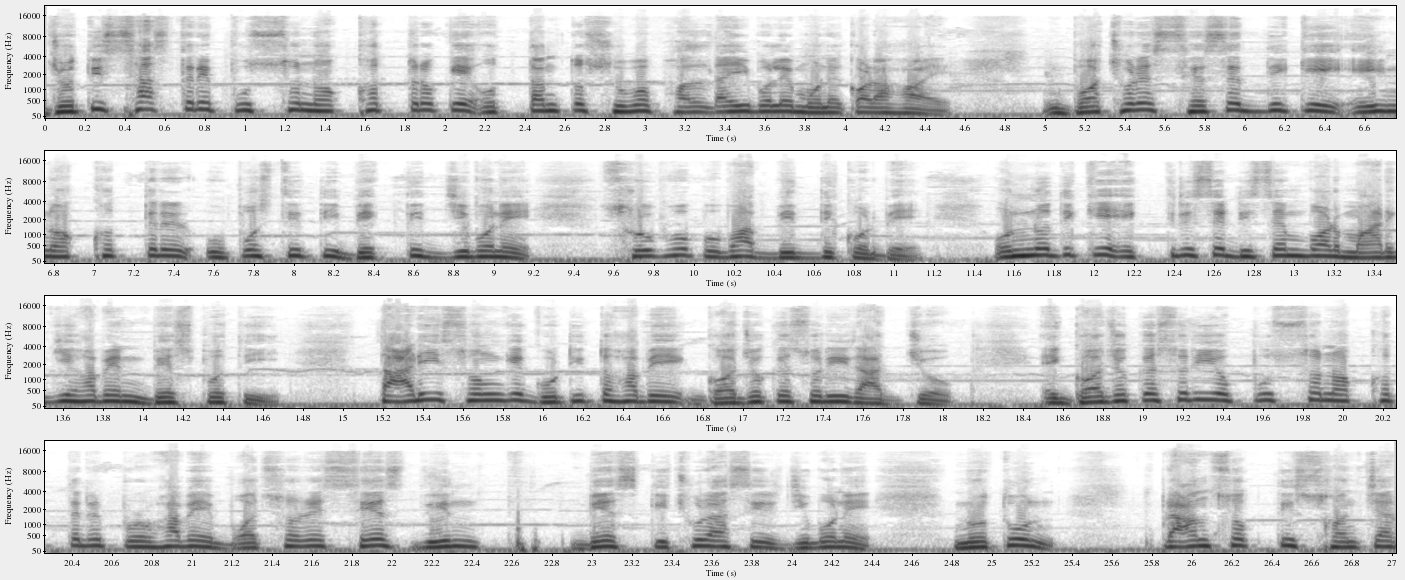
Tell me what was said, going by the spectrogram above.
জ্যোতিষশাস্ত্রে পুষ্য নক্ষত্রকে অত্যন্ত শুভ ফলদায়ী বলে মনে করা হয়। বছরের শেষের দিকে এই নক্ষত্রের উপস্থিতি ব্যক্তির জীবনে শুভ প্রভাব বৃদ্ধি করবে। অন্যদিকে একত্রিশে ডিসেম্বর মার্গী হবেন বৃহস্পতি। তারই সঙ্গে গঠিত হবে গজকেশরী রাজ্য। এই গজকেশরী ও পুষ্য নক্ষত্রের প্রভাবে বছরের শেষ দিন বেশ কিছু রাশির জীবনে নতুন প্রাণশক্তির সঞ্চার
